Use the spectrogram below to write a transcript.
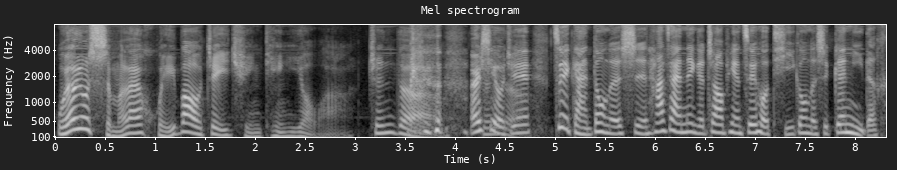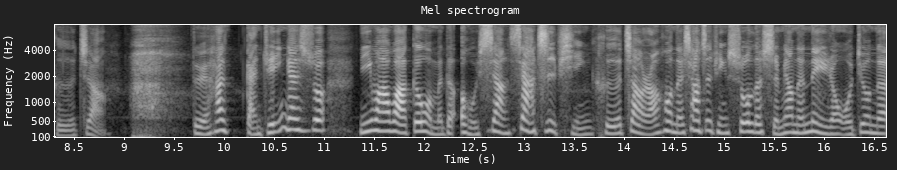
我要用什么来回报这一群听友啊？真的，而且我觉得最感动的是他在那个照片最后提供的是跟你的合照啊。对他感觉应该是说泥娃娃跟我们的偶像夏志平合照，然后呢，夏志平说了什么样的内容，我就呢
